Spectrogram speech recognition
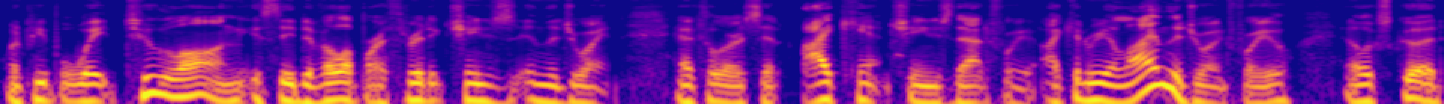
when people wait too long is they develop arthritic changes in the joint. And I told her, I said, I can't change that for you. I can realign the joint for you, and it looks good,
